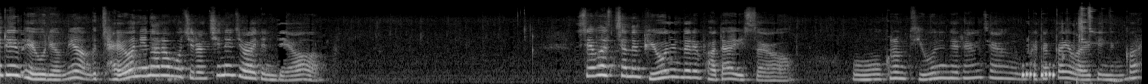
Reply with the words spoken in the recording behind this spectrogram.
회를 배우려면 그 자연인 할아버지랑 친해져야 된대요. 세바스찬은 비 오는 날에 바다에 있어요. 오, 그럼 비 오는 날에 항상 바닷가에 와야겠는걸?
